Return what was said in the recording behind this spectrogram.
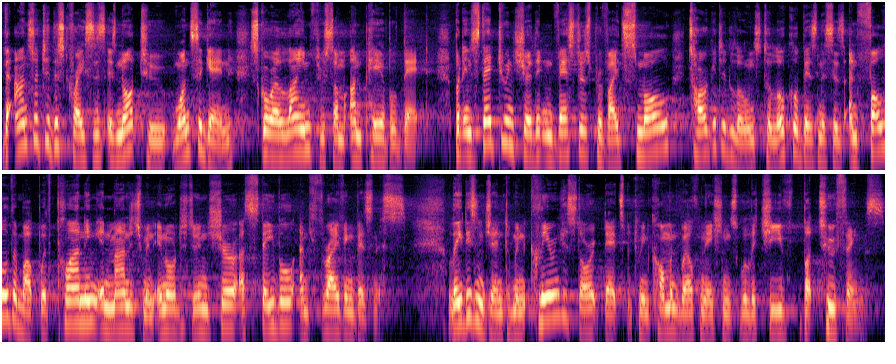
The answer to this crisis is not to, once again, score a line through some unpayable debt, but instead to ensure that investors provide small, targeted loans to local businesses and follow them up with planning and management in order to ensure a stable and thriving business. Ladies and gentlemen, clearing historic debts between Commonwealth nations will achieve but two things.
